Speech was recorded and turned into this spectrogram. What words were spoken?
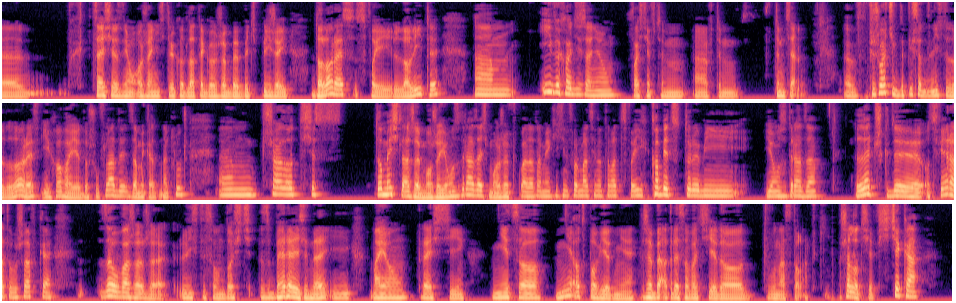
chce się z nią ożenić tylko dlatego, żeby być bliżej Dolores, swojej Lolity. Um, I wychodzi za nią właśnie w tym, e, w tym, w tym celu. W przyszłości, gdy pisze listy do Dolores i chowa je do szuflady, zamyka na klucz, Charlotte się domyśla, że może ją zdradzać, może wkłada tam jakieś informacje na temat swoich kobiet, z którymi ją zdradza. Lecz gdy otwiera tą szafkę, zauważa, że listy są dość zbereźne i mają treści nieco nieodpowiednie, żeby adresować je do dwunastolatki. Charlotte się wścieka,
